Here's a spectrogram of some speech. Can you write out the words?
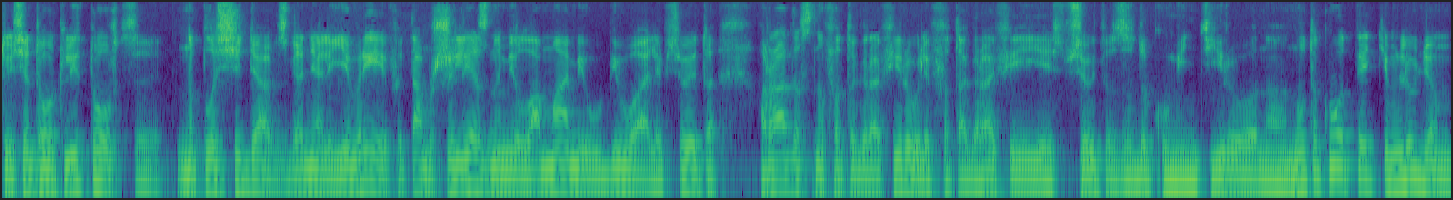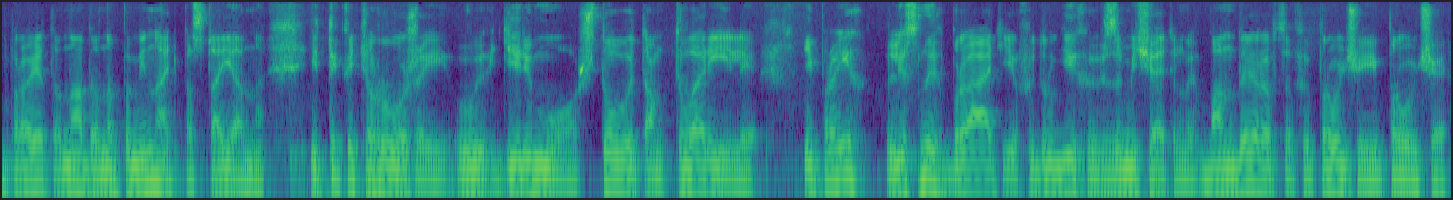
То есть, это вот литовцы на площадях сгоняли евреев, и там железными ломами убивали. Все это радостно фотографировали, фотографии есть, все это задокументировано. Ну, так вот, этим людям про это надо напоминать постоянно. И тыкать рожей в их дерьмо, что вы там творили. И про их лесных братьев, и других их замечательных бандеровцев, и прочее, и прочее.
